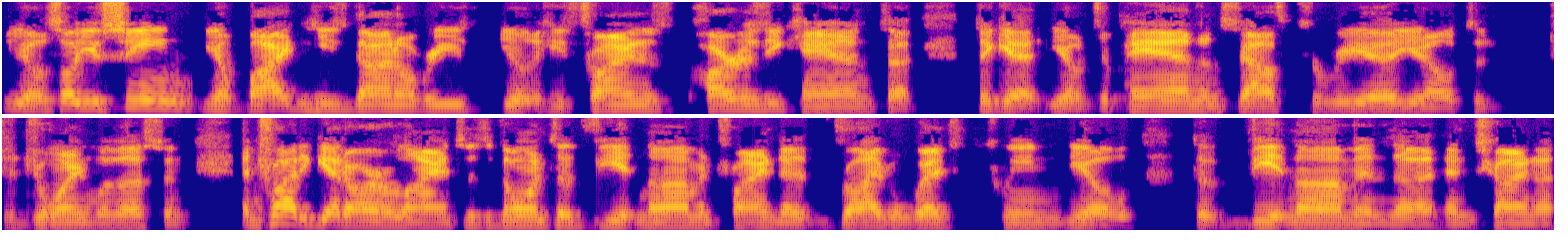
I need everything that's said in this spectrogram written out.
you know, so you've seen, you know, Biden, he's gone over, he's, you know, he's trying as hard as he can to, to get, you know, Japan and South Korea, you know, to, to join with us and, and try to get our alliances going to Vietnam and trying to drive a wedge between, you know, the Vietnam and, uh, and China.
